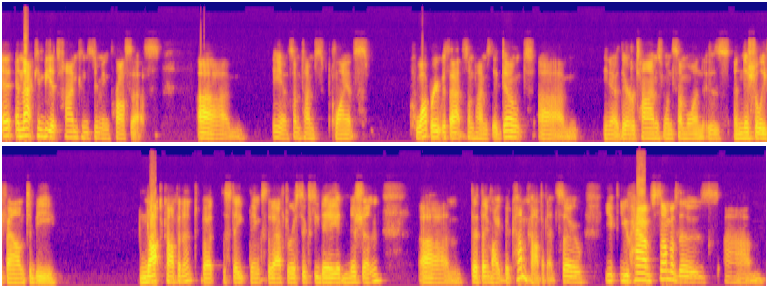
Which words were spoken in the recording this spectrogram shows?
and, and, that can be a time-consuming process. Um, you know, sometimes clients cooperate with that, sometimes they don't. Um, you know, there are times when someone is initially found to be not competent, but the state thinks that after a 60-day admission, um, that they might become competent. So you, you have some of those um,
